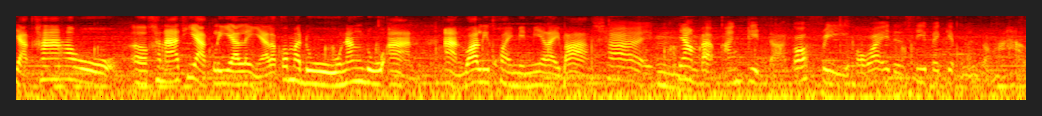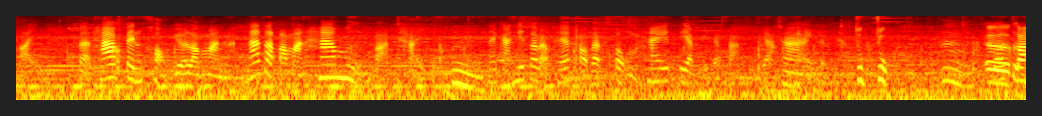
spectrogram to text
อยากเข้าเอ่อคณะที่อยากเรียนอะไรอย่างเงี้ยแล้วก็มาดูนั่งดูอ่านอ่านว่า requirement มีอะไรบ้าง ใช่อืมอย่างแบบอังกฤษอะก็ฟรี เพราะว่าเอเจนซี่ไปเก็บเงินจากมหาลัย แต่ถ้าเป็นของเยอรมันอะน่าจะประมาณ 50,000 บาทไทยอืมในการที่จะแบบให้เขาแบบส่งให้เตรียมเอกสารทุกอย่างใช่ห้แบบเนี้ยจุกจุกอืมๆเออ ก็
